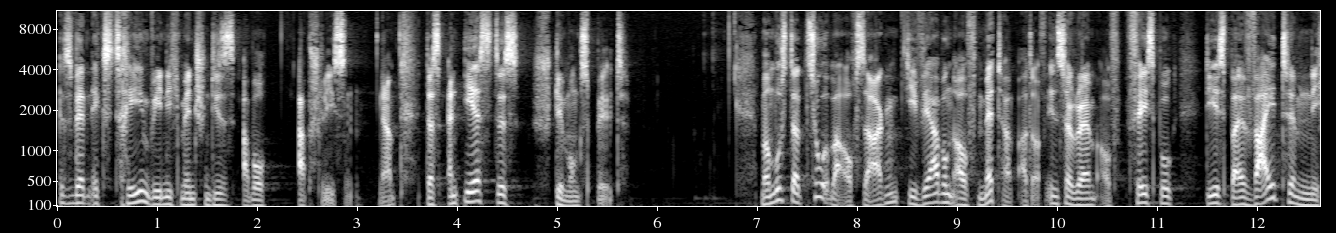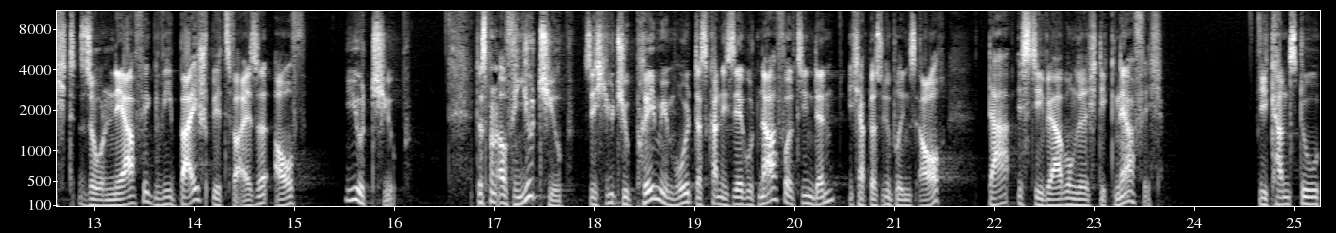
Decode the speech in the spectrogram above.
es werden extrem wenig Menschen dieses Abo abschließen. Ja, das ist ein erstes Stimmungsbild. Man muss dazu aber auch sagen, die Werbung auf Meta, also auf Instagram, auf Facebook, die ist bei weitem nicht so nervig wie beispielsweise auf YouTube. Dass man auf YouTube sich YouTube Premium holt, das kann ich sehr gut nachvollziehen, denn ich habe das übrigens auch, da ist die Werbung richtig nervig. Die kannst du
